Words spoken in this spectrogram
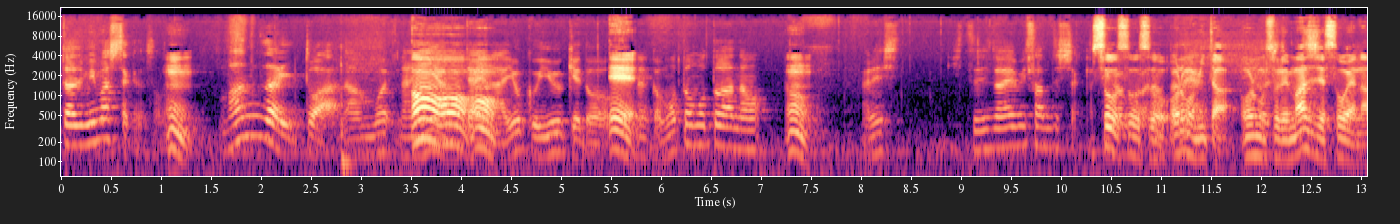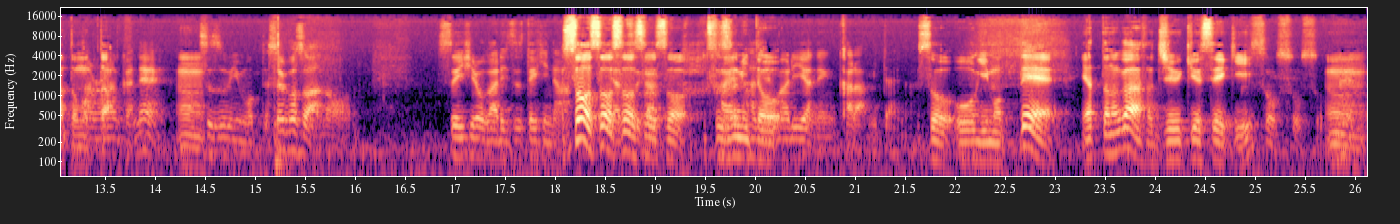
ターで見ましたけどその、うん。漫才とは何も何やみたいなよく言うけど、ええ。なんかもともとあのうん。あれし羊のあゆみさんでしたっけ？そうそうそう、違かな。俺も見た。俺もそれマジでそうやなと思った。なんかね、うん。鼓持ってそれこそあの末広がり図的なそうそうそうそうそう。鼓と。始まりやねんからみたいな。そう扇持ってやったのがその19世紀、そうそうそう、うん、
